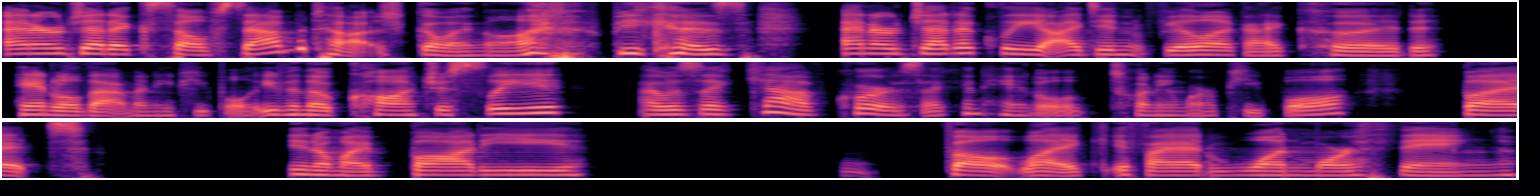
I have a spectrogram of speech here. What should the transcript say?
energetic self-sabotage going on because energetically I didn't feel like I could handle that many people, even though consciously I was like, yeah, of course, I can handle 20 more people. But, you know, my body felt like if I had one more thing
